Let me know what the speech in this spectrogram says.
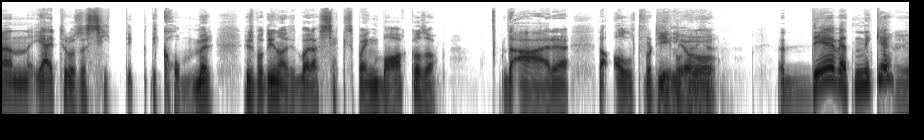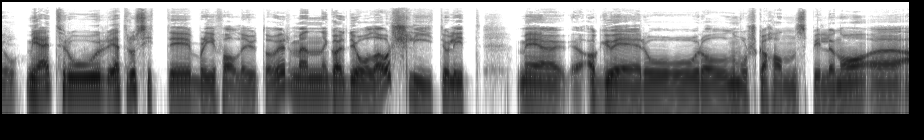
Men jeg tror også City de kommer. Husk på at United bare er seks poeng bak, altså. Det er, det er altfor tidlig å. Det vet den ikke. Jo. Men jeg tror, jeg tror City blir farlig utover. Men Guardiola også sliter jo litt med Aguero-rollen. Hvor skal han spille nå? Eh,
